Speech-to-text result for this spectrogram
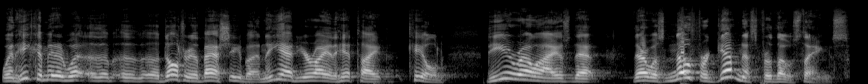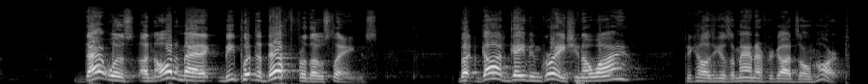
when he committed uh, uh, uh, the adultery with Bathsheba and he had Uriah the Hittite killed, do you realize that there was no forgiveness for those things? That was an automatic be put to death for those things. But God gave him grace. You know why? Because he was a man after God's own heart.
